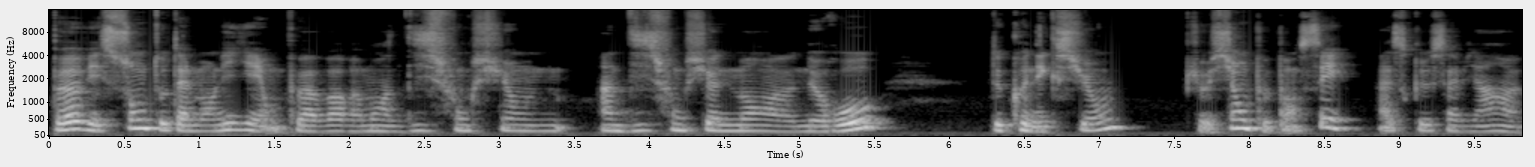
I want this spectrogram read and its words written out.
peuvent et sont totalement liés. On peut avoir vraiment un, dysfonction, un dysfonctionnement euh, neuro, de connexion, puis aussi on peut penser à ce que ça vient euh,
